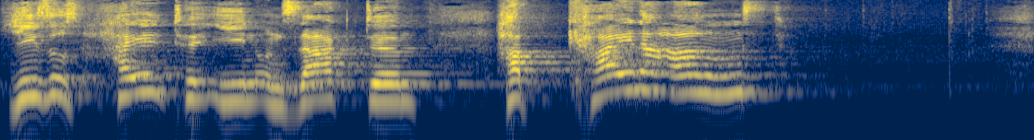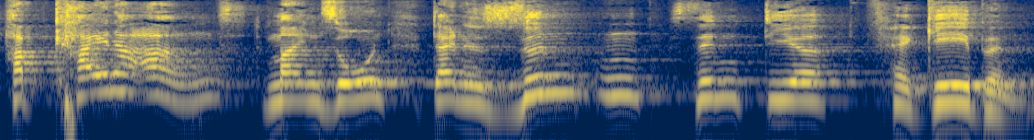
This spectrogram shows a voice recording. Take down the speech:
Jesus heilte ihn und sagte, hab keine Angst, hab keine Angst, mein Sohn, deine Sünden sind dir vergeben.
